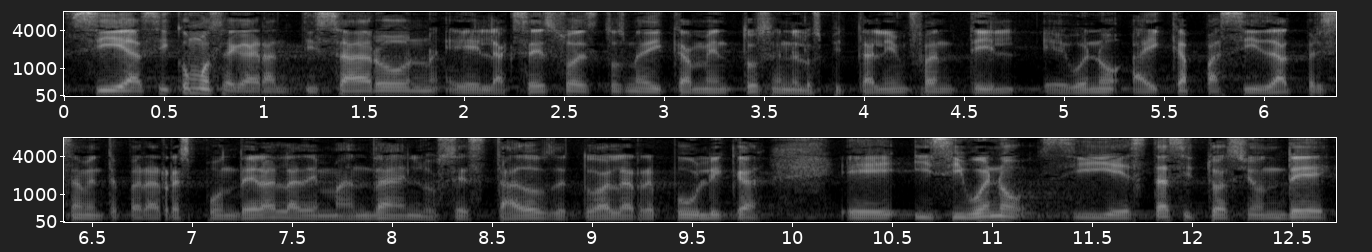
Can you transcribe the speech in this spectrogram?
si así como se garantizaron el acceso a estos medicamentos en el hospital infantil, eh, bueno, hay capacidad precisamente para responder a la demanda en los estados de toda la República eh, y si, bueno, si esta situación de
